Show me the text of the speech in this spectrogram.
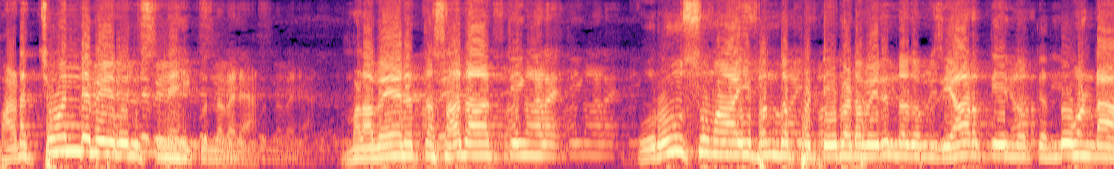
പടച്ചോന്റെ പേരിൽ സ്നേഹിക്കുന്നവരാണ് നമ്മളെ അവേലത്തെ സാദാത്യങ്ങളെ ഉറൂസുമായി ബന്ധപ്പെട്ട് ഇവിടെ വരുന്നതും സിയാർത്തി എന്നൊക്കെ എന്തുകൊണ്ടാ?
